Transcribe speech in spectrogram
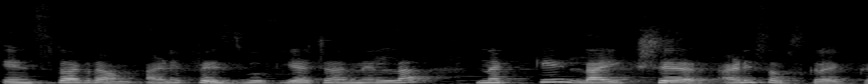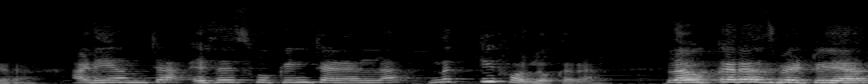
इंस्टाग्राम आणि फेसबुक या चॅनेलला नक्की लाईक शेअर आणि सबस्क्राईब करा. आणि आमच्या एस एस कुकिंग चॅनलला नक्की फॉलो करा. लवकरच भेटूयात.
